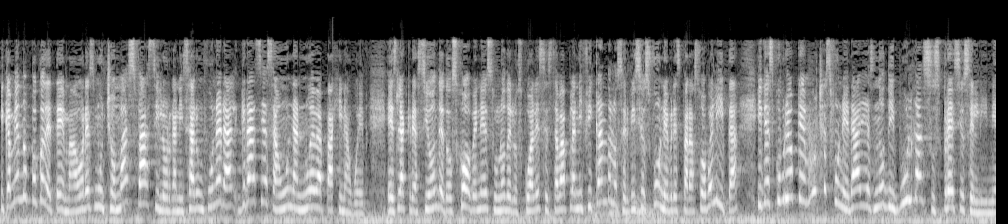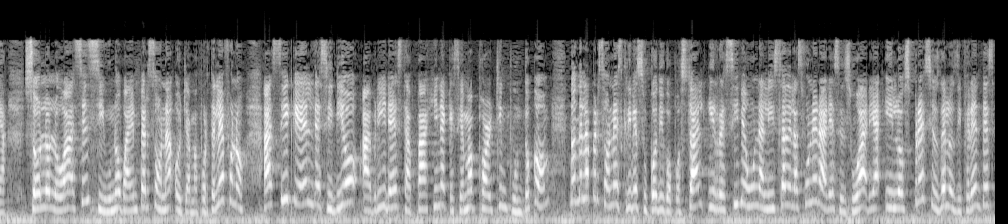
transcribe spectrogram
Y cambiando un poco de tema, ahora es mucho más fácil organizar un funeral gracias a una nueva página web. Es la creación de dos jóvenes, uno de los cuales estaba planificando los servicios fúnebres para su abuelita y descubrió que muchas funerarias no divulgan sus precios en línea. Solo lo hacen si uno va en persona o llama por teléfono. Así que él decidió abrir esta página que se llama parting.com, donde la persona escribe su código postal y recibe una lista de las funerarias en su área y los precios de los diferentes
